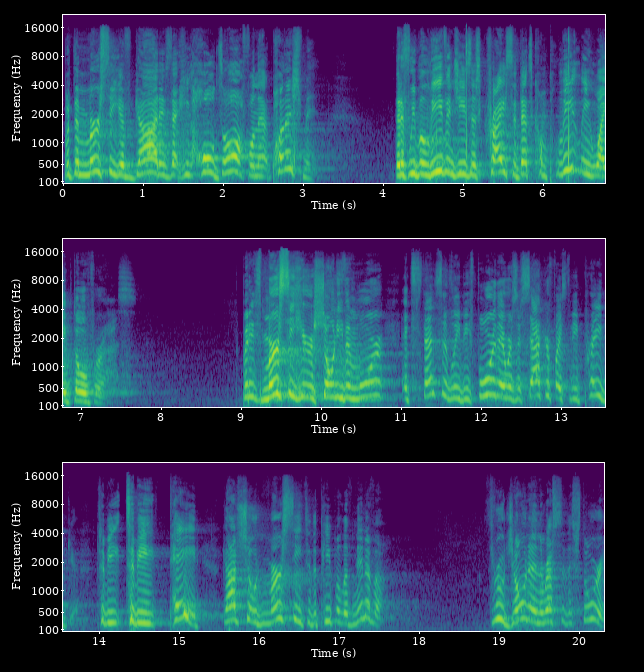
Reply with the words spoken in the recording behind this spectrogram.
But the mercy of God is that He holds off on that punishment. That if we believe in Jesus Christ, that that's completely wiped over us. But His mercy here is shown even more extensively before there was a sacrifice to be prayed, to be, to be paid. God showed mercy to the people of Nineveh through Jonah and the rest of the story.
